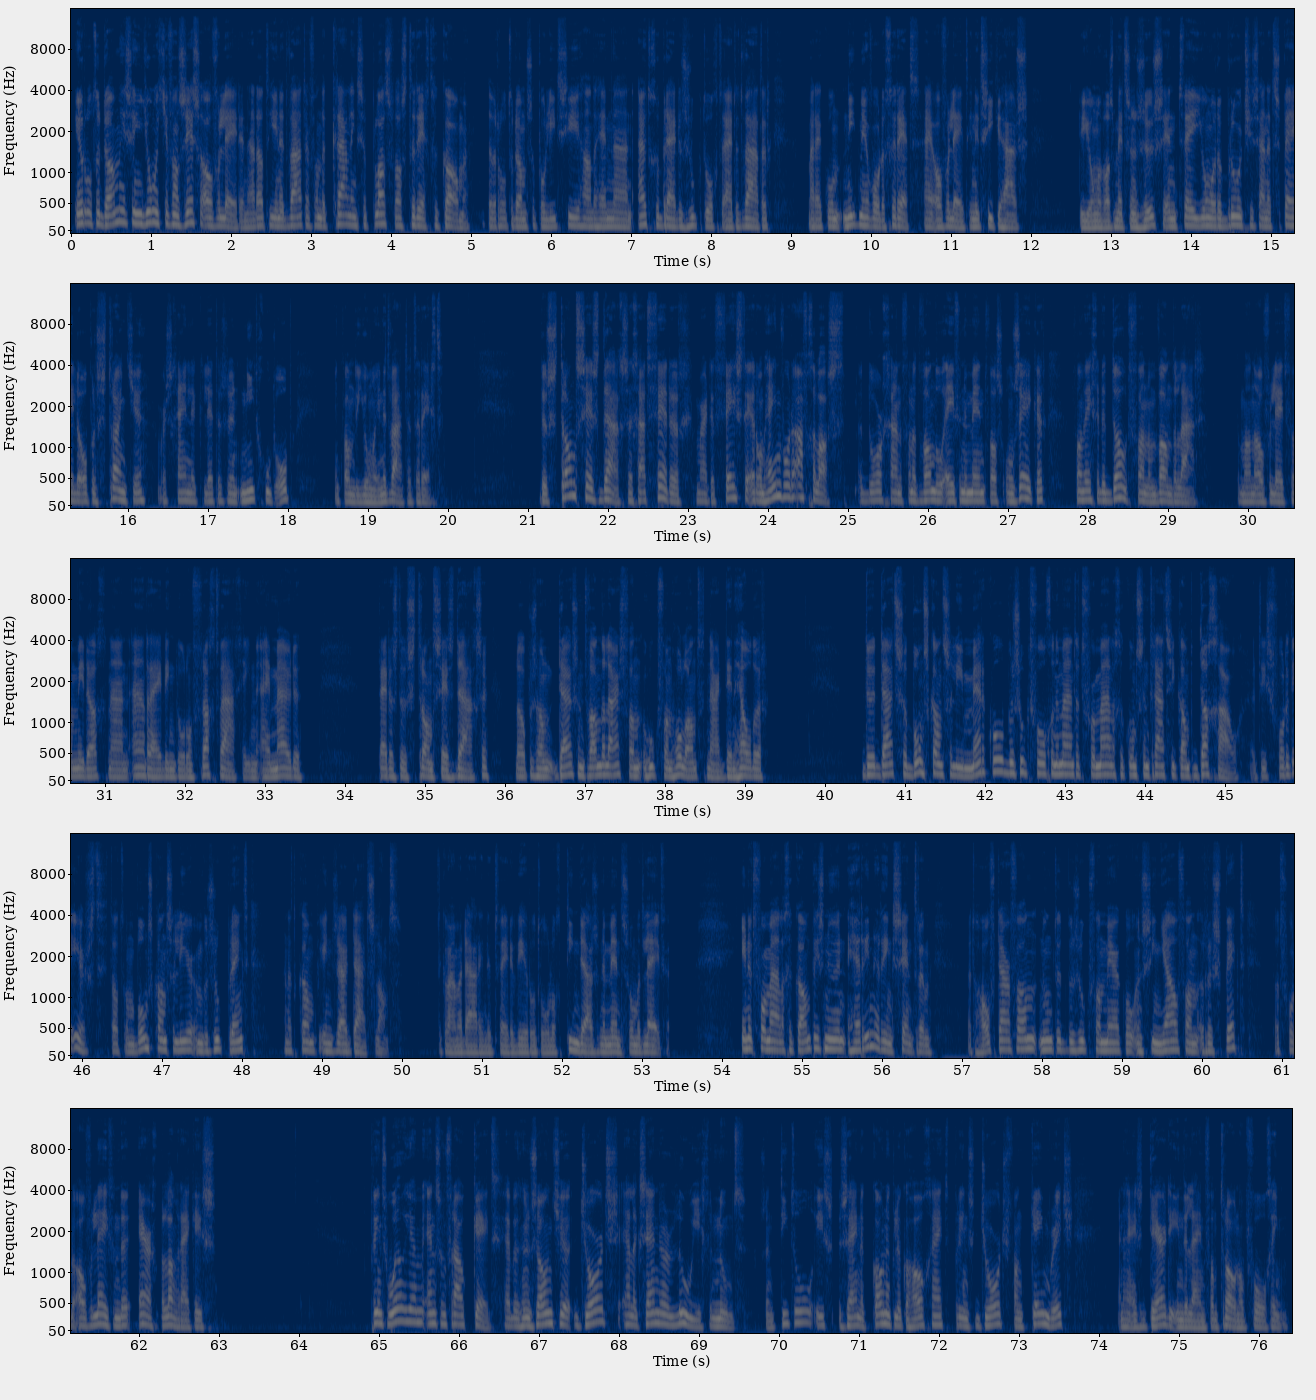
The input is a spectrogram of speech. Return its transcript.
In Rotterdam is een jongetje van zes overleden... nadat hij in het water van de Kralingse Plas was terechtgekomen. De Rotterdamse politie haalde hem na een uitgebreide zoektocht uit het water maar hij kon niet meer worden gered. Hij overleed in het ziekenhuis. De jongen was met zijn zus en twee jongere broertjes aan het spelen op een strandje. Waarschijnlijk letten ze niet goed op en kwam de jongen in het water terecht. De strandzesdaagse gaat verder, maar de feesten eromheen worden afgelast. Het doorgaan van het wandelevenement was onzeker vanwege de dood van een wandelaar. De man overleed vanmiddag na een aanrijding door een vrachtwagen in IJmuiden. Tijdens de strandzesdaagse lopen zo'n duizend wandelaars van Hoek van Holland naar Den Helder. De Duitse bondskanselier Merkel bezoekt volgende maand het voormalige concentratiekamp Dachau. Het is voor het eerst dat een bondskanselier een bezoek brengt aan het kamp in Zuid-Duitsland. Er kwamen daar in de Tweede Wereldoorlog tienduizenden mensen om het leven. In het voormalige kamp is nu een herinneringscentrum. Het hoofd daarvan noemt het bezoek van Merkel een signaal van respect... dat voor de overlevenden erg belangrijk is. Prins William en zijn vrouw Kate hebben hun zoontje George Alexander Louis genoemd. Zijn titel is Zijne Koninklijke Hoogheid Prins George van Cambridge... en hij is derde in de lijn van troonopvolging.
